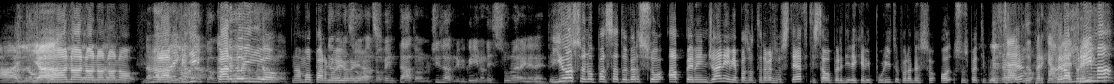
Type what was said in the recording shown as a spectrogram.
Aia. No, no, no, no, no, no. No, no, Allora, vi di- capito, parlo io. No, mo parlo io, ragazzi. Hanno ventato, hanno ucciso Arrivi, quindi non- nessuno era in elettrica. Io sono passato verso Upper Engine e mi è passato attraverso Steph. Ti stavo per dire che eri pulito, però adesso ho sospetti pure te. perché Però prima,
